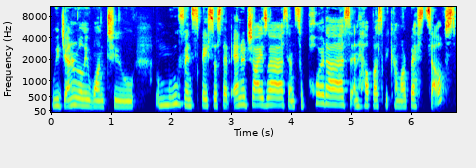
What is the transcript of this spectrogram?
we generally want to move in spaces that energize us and support us and help us become our best selves.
